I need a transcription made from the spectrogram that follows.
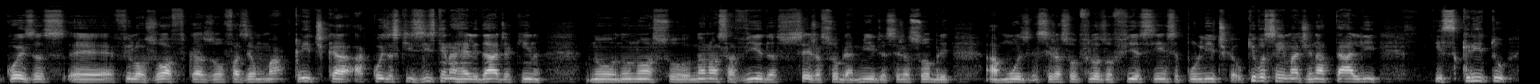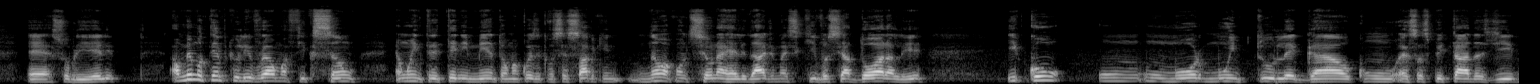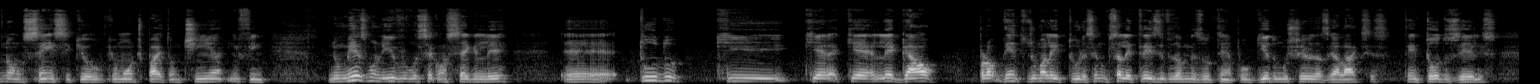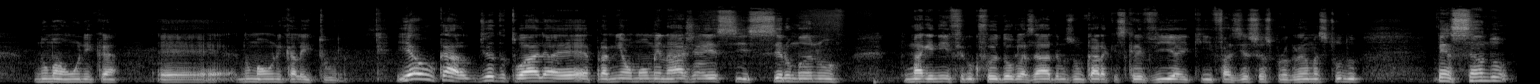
coisas é, filosóficas ou fazer uma crítica a coisas que existem na realidade aqui no, no, nosso, na nossa vida, seja sobre a mídia, seja sobre a música, seja sobre filosofia, ciência, política, o que você imaginar está ali escrito é, sobre ele. Ao mesmo tempo que o livro é uma ficção, é um entretenimento, é uma coisa que você sabe que não aconteceu na realidade, mas que você adora ler, e com um humor muito legal, com essas pitadas de nonsense que o, que o Monty Python tinha, enfim. No mesmo livro você consegue ler é, tudo que, que, é, que é legal dentro de uma leitura. Você não precisa ler três livros ao mesmo tempo. O Guia do Mochileiro das Galáxias tem todos eles numa única, é, numa única leitura. E é o cara, o Dia da Toalha é para mim é uma homenagem a esse ser humano magnífico que foi o Douglas Adams, um cara que escrevia e que fazia seus programas, tudo pensando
